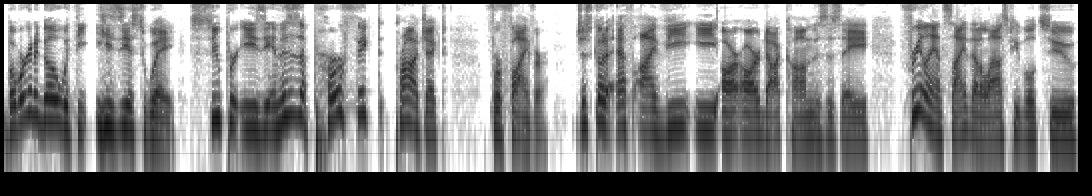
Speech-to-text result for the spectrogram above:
But we're going to go with the easiest way, super easy. And this is a perfect project for Fiverr. Just go to F-I-V-E-R-R.com. This is a freelance site that allows people to,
